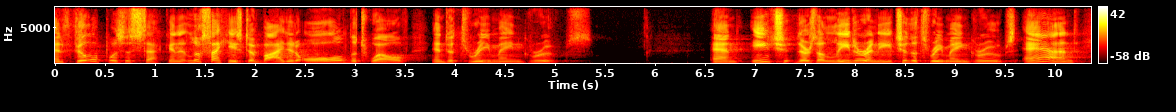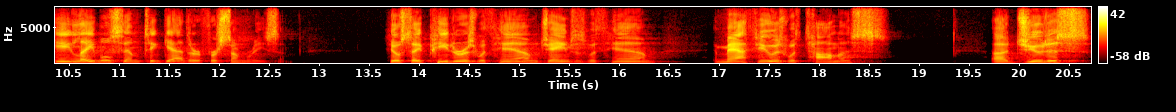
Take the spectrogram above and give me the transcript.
and Philip was the second. It looks like he's divided all the 12 into three main groups. And each, there's a leader in each of the three main groups, and he labels them together for some reason. He'll say Peter is with him, James is with him, Matthew is with Thomas, uh, Judas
